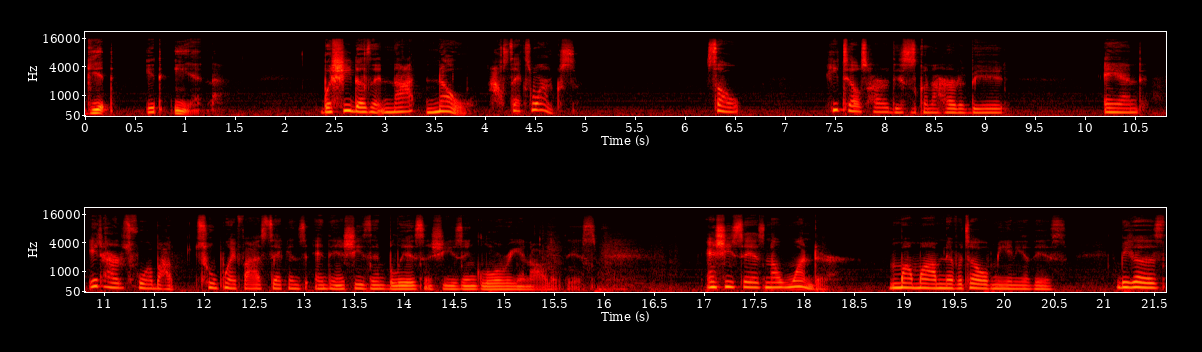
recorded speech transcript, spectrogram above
get it in. But she doesn't not know how sex works. So he tells her this is going to hurt a bit. And it hurts for about 2.5 seconds. And then she's in bliss and she's in glory and all of this. And she says, No wonder my mom never told me any of this. Because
